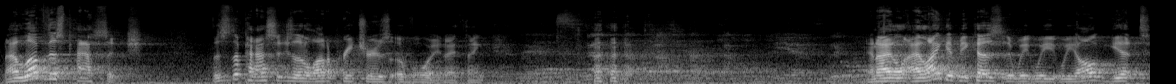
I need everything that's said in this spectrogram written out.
And I love this passage. This is the passage that a lot of preachers avoid, I think. and I, I like it because we, we, we all get,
